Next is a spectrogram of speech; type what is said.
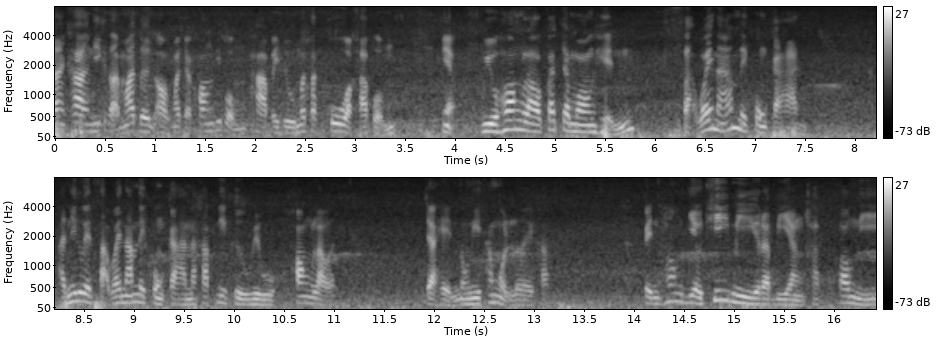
ด้านข้างนี้ก็สามารถเดินออกมาจากห้องที่ผมพาไปดูเมื่อสักครู่ครับผมเนี่ยวิวห้องเราก็จะมองเห็น สระว่ายน้ำในโครงการ อันนี้ก็เป็นสระว่ายน้ำในโครงการนะครับ นี่คือวิวห้องเรา จะเห็นตรงนี้ทั้งหมดเลยครับ เป็นห้องเดียวที่มีระเบียงครับ ห้องนี้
